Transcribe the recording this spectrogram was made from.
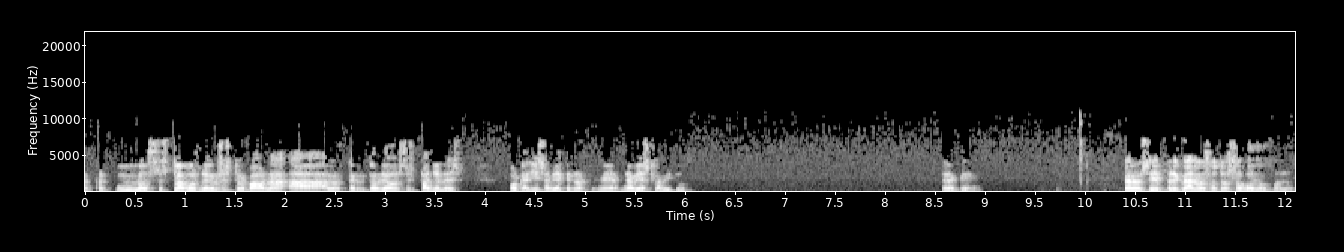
O los esclavos negros esclavaban a, a- a los territorios españoles porque allí sabía que no, no había esclavitud. sea que. Pero siempre, claro, nosotros somos los malos.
